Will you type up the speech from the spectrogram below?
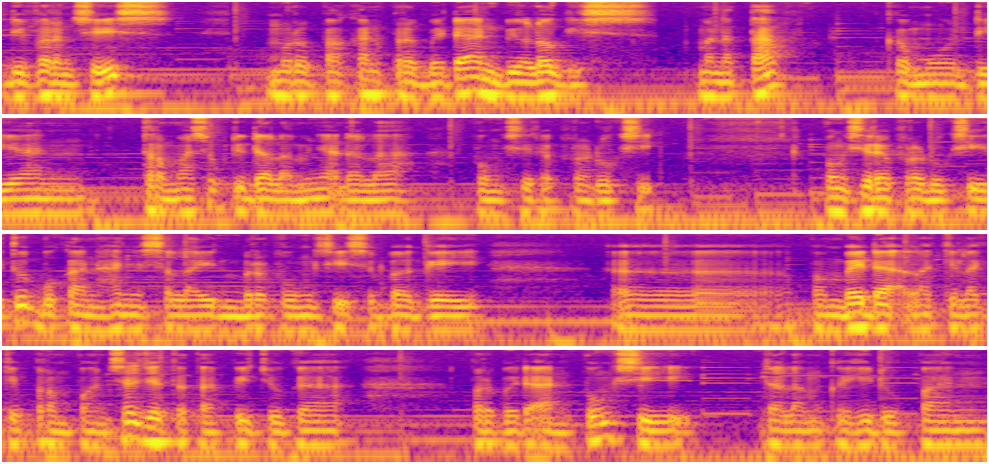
differences merupakan perbedaan biologis menetap kemudian termasuk di dalamnya adalah fungsi reproduksi. Fungsi reproduksi itu bukan hanya selain berfungsi sebagai uh, pembeda laki-laki perempuan saja tetapi juga perbedaan fungsi dalam kehidupan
